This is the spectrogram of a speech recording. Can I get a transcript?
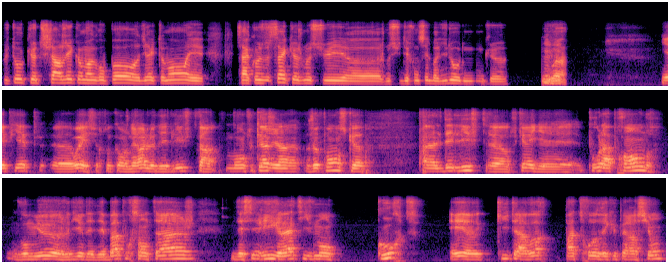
plutôt que de charger comme un gros porc euh, directement. Et c'est à cause de ça que je me suis, euh, je me suis défoncé le bas du dos. Donc, euh, mhm. voilà. Yep, yep. ouais, surtout qu'en général, le deadlift, enfin, en tout cas, je pense que le deadlift, en tout cas, pour l'apprendre, vaut mieux, je veux dire, des, bas pourcentages, des séries relativement courtes et quitte à avoir pas trop de récupération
